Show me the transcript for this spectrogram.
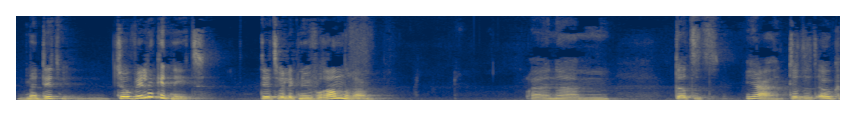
maar dit, zo wil ik het niet. Dit wil ik nu veranderen. En um, dat, het, ja, dat het ook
